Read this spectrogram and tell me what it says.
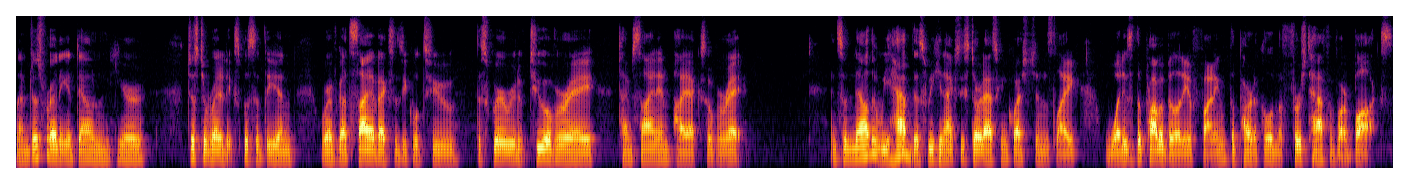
And I'm just writing it down here just to write it explicitly in where I've got psi of x is equal to the square root of 2 over a times sine n pi x over a. And so now that we have this, we can actually start asking questions like, what is the probability of finding the particle in the first half of our box?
